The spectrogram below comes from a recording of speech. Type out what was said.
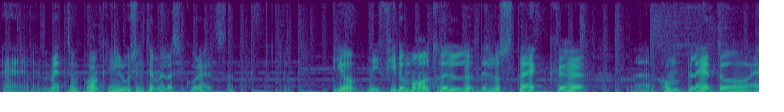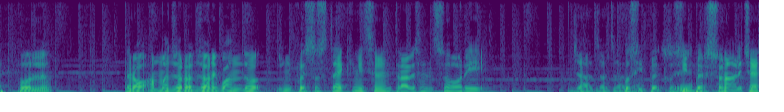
eh, mette un po' anche in luce il tema della sicurezza. Cioè, Io mi fido molto del- dello stack eh, completo Apple, però a maggior ragione quando in questo stack iniziano a entrare sensori Già, già, già. così, già. per- così sì. personali. Cioè,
